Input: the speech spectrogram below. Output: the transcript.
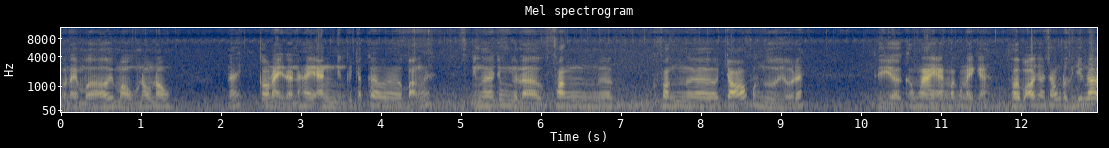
Còn này mà hơi màu nâu nâu. Đấy con này là nó hay ăn những cái chất ờ, bẩn á. Những ờ, giống như là phân ờ, phân ờ, chó phân người rồi đấy. Thì ờ, không ai ăn mấy con này cả. Thôi bỏ cho sống được chiếc đó.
